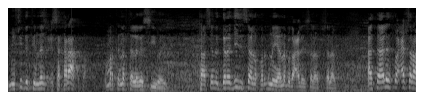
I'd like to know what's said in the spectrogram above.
min shiddati nasci sakaraadka marka nafta laga siibayo taasina darajadiisaa la kordhinayaa nabiga calayhi salaatu wasalaam athaalidatu cashara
